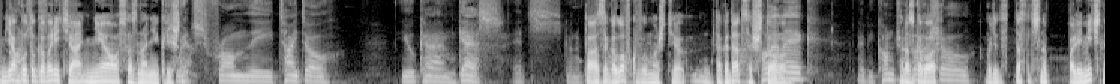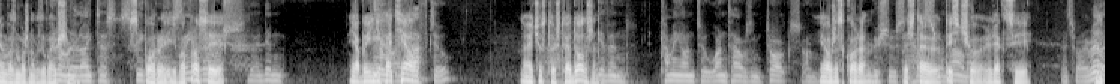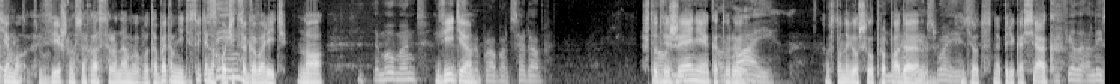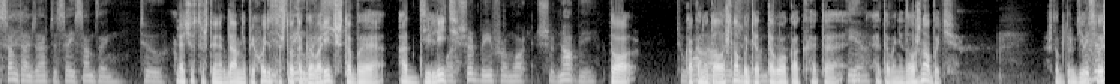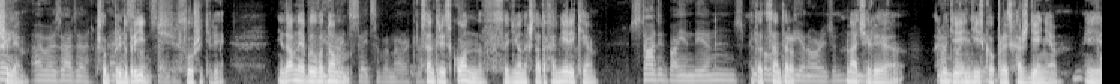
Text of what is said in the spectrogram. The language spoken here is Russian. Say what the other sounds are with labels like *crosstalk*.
Я буду говорить о неосознании Кришны. По заголовку вы можете догадаться, что разговор будет достаточно полемичным, возможно, вызывающим споры и вопросы. Я бы и не хотел, но я чувствую, что я должен. Я уже скоро прочитаю тысячу лекций на тему Вишну Сахасранамы. Вот об этом мне действительно хочется говорить, но видя, что движение, которое установил Шилпрапада, идет наперекосяк, я чувствую, что иногда мне приходится что-то говорить, чтобы отделить то, как оно должно быть, от того, как это, этого не должно быть, чтобы другие услышали, чтобы предупредить слушателей. Недавно я был в одном центре ИСКОН в Соединенных Штатах Америки. Этот центр начали люди индийского происхождения, и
